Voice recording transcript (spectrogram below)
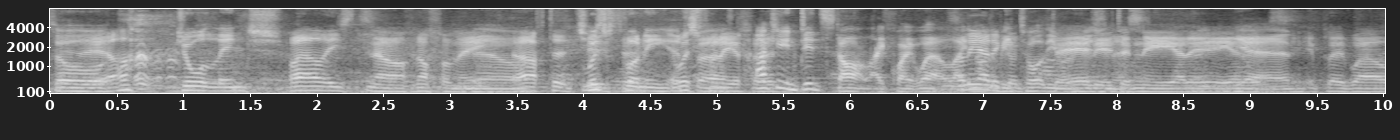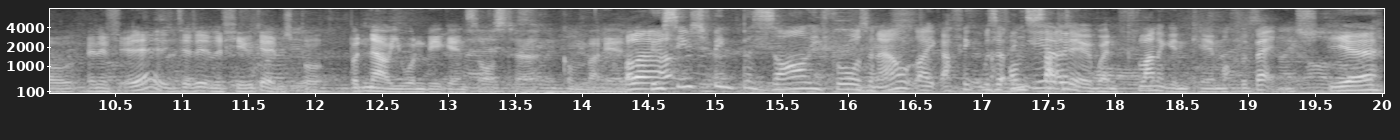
So Yeah. Joel Lynch Well, he's no, not for me. no, After was funny. It was funny. At first. Actually, he did start like quite well. Like well, he had a good totally debut, revisionist. didn't he? Had a, he, had a- Yeah. he played well, and if yeah, he did it in a few games, but But now you wouldn't be against Ozturk coming back in. Well, I- Who seems to have been bizarrely frozen out. Like I think was it on think a- Saturday when Flanagan came off the bench yeah,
